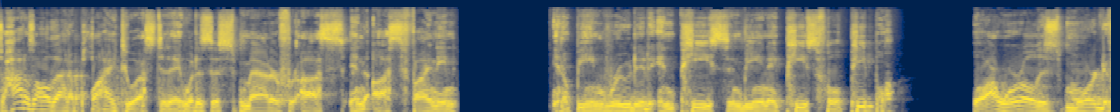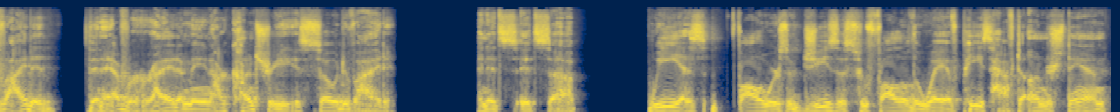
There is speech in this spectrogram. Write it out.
So, how does all that apply to us today? What does this matter for us in us finding, you know, being rooted in peace and being a peaceful people? Well, our world is more divided than ever, right? I mean, our country is so divided. And it's, it's, uh, we as followers of Jesus who follow the way of peace have to understand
